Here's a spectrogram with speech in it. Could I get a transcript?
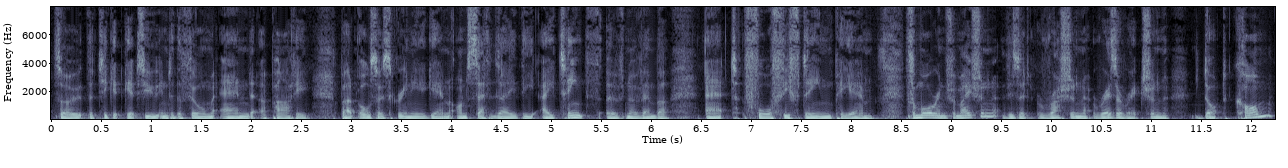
So the ticket gets you into the film and a party, but also screening again on Saturday, the 18th of November at 4.15 p.m. For more information, visit RussianResurrection.com,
